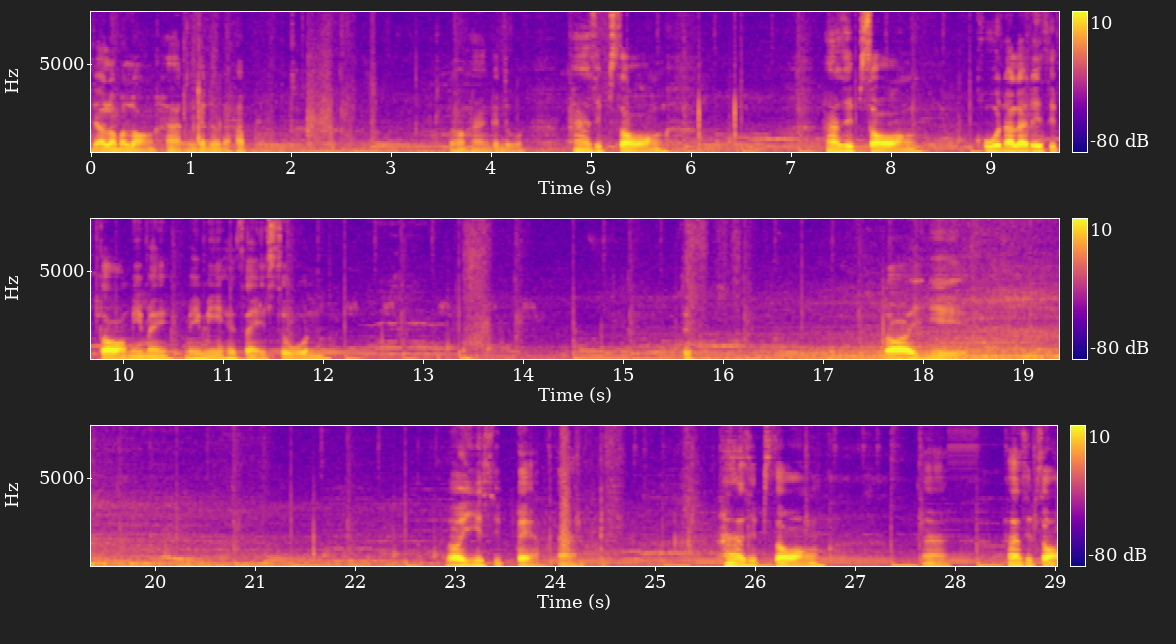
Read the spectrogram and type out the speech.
เดี๋ยวเรามาลองหารกันดูนะครับ ลองหารกันดูห้าสิบสองห้าสิบสองคูณอะไรได้สิบสองมีไหม ไม่มีให้ใส่ศูนย์ร้อยยี่ร้อยยี่สิบแปดอ่า ห้าสิบสองอ่าห้าสิบสอง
